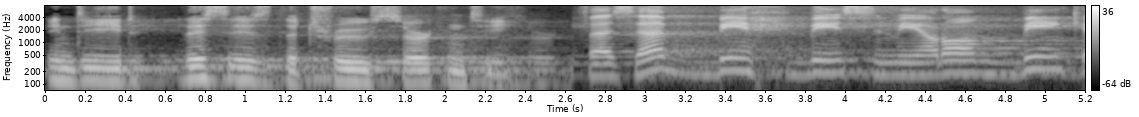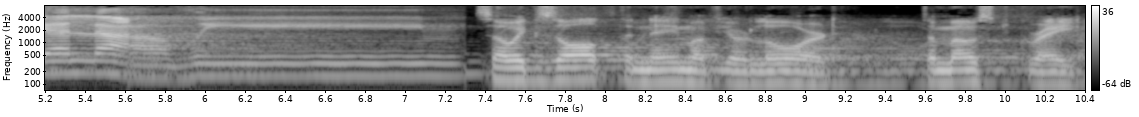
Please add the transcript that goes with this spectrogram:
Indeed, this is the true certainty. So exalt the name of your Lord, the Most Great.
